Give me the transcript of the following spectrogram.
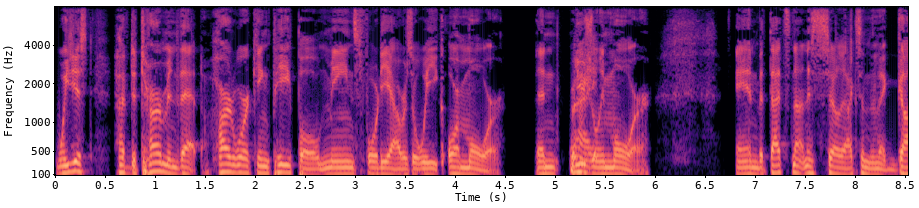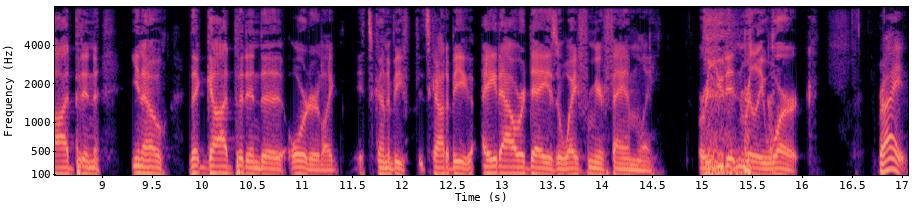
we just have determined that hardworking people means 40 hours a week or more and Right. usually more. And, but that's not necessarily like something that God put in, you know, that God put into order. Like it's going to be, it's got to be eight hour days away from your family or you didn't really work. Right.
